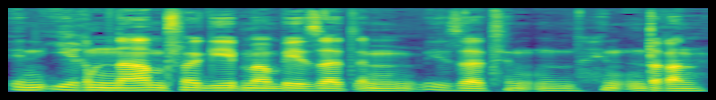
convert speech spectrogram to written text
in ihrem Namen vergeben, aber ihr seid im, ihr seid hinten, hinten dran.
